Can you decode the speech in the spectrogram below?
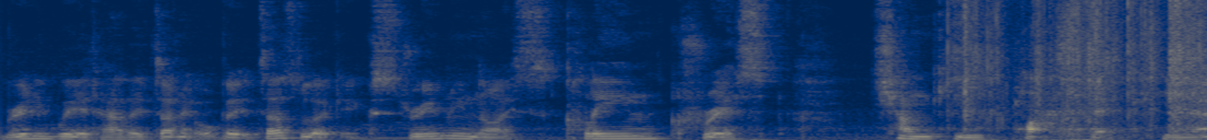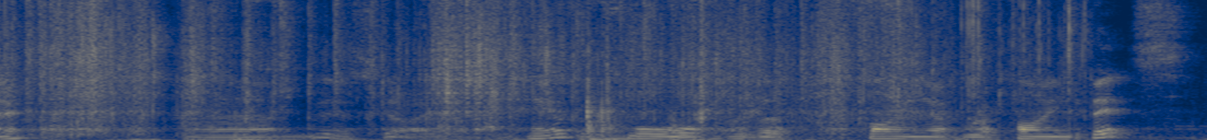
really weird how they've done it all, but it does look extremely nice, clean, crisp, chunky plastic, you know. Uh, this guy here, it's more of the finer, refined bits.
